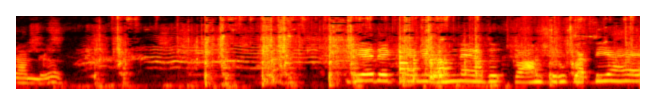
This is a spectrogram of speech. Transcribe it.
चल ये देखें जी, हमने अब काम शुरू कर दिया है।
